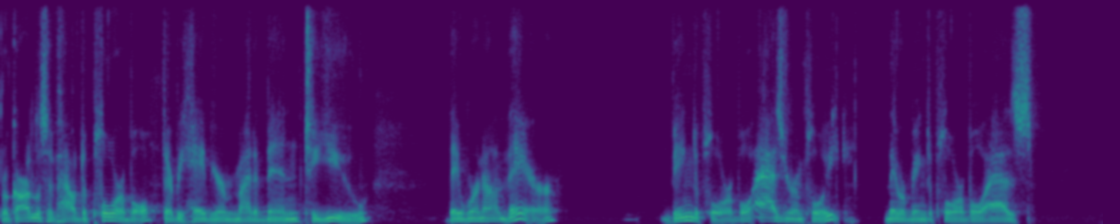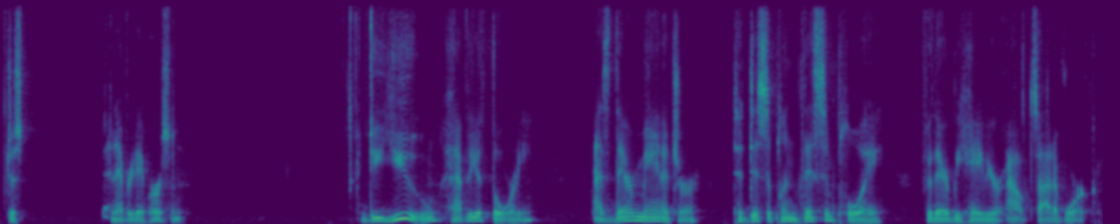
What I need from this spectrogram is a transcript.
regardless of how deplorable their behavior might have been to you, they were not there being deplorable as your employee they were being deplorable as just an everyday person. Do you have the authority as their manager to discipline this employee for their behavior outside of work?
